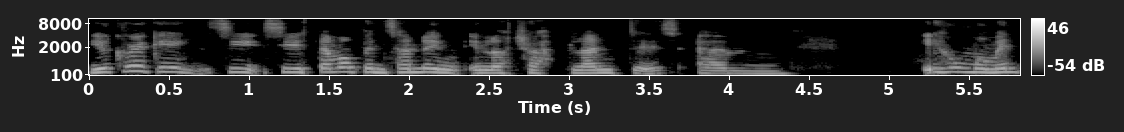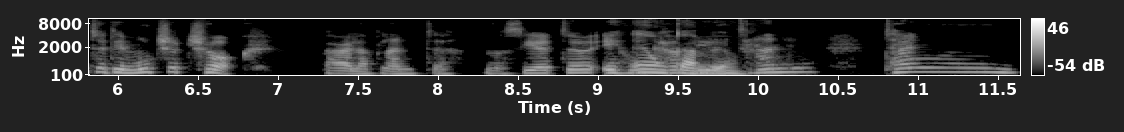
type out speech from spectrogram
Yo creo que si, si estamos pensando en, en los trasplantes, em, es un momento de mucho shock para la planta, ¿no es cierto? Es un, cambio, tan, tan,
